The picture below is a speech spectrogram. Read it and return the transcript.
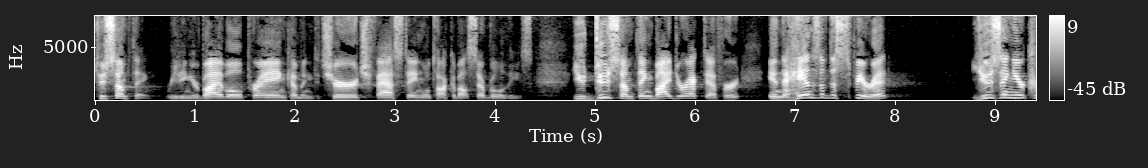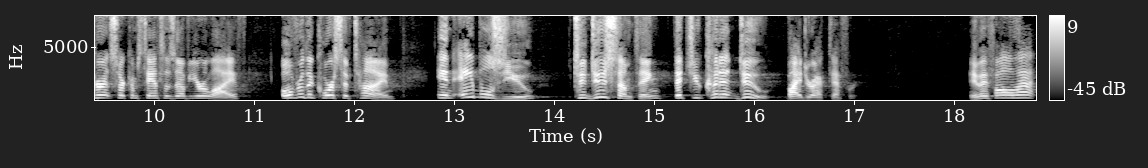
to something reading your Bible, praying, coming to church, fasting. We'll talk about several of these. You do something by direct effort in the hands of the Spirit using your current circumstances of your life over the course of time enables you to do something that you couldn't do by direct effort. Anybody follow that?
